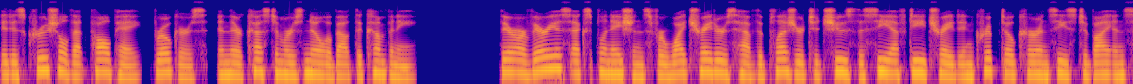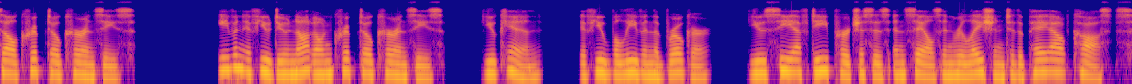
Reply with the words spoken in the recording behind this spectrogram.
it is crucial that Palpay, brokers, and their customers know about the company. There are various explanations for why traders have the pleasure to choose the CFD trade in cryptocurrencies to buy and sell cryptocurrencies. Even if you do not own cryptocurrencies, you can, if you believe in the broker, use CFD purchases and sales in relation to the payout costs.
